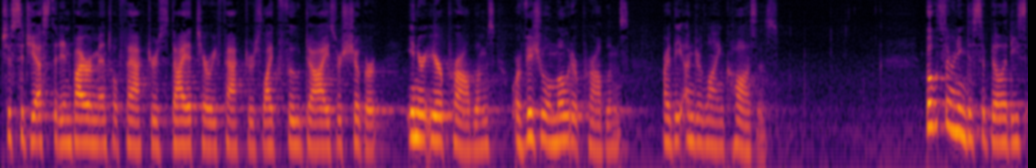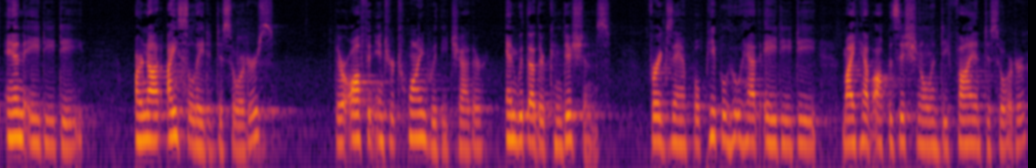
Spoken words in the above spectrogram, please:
to suggest that environmental factors, dietary factors like food dyes or sugar, inner ear problems, or visual motor problems are the underlying causes. Both learning disabilities and ADD are not isolated disorders. They're often intertwined with each other and with other conditions. For example, people who have ADD might have oppositional and defiant disorder,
